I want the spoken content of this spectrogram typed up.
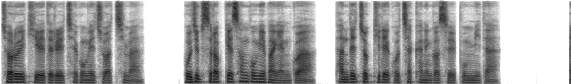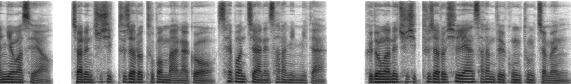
저로의 기회들을 제공해 주었지만 고집스럽게 성공의 방향과 반대쪽 길에 고착하는 것을 봅니다. 안녕하세요. 저는 주식 투자로 두 번 망하고 세 번째 하는 사람입니다. 그동안의 주식 투자로 신뢰한 사람들 공통점은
